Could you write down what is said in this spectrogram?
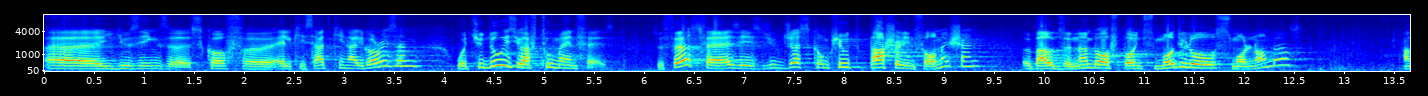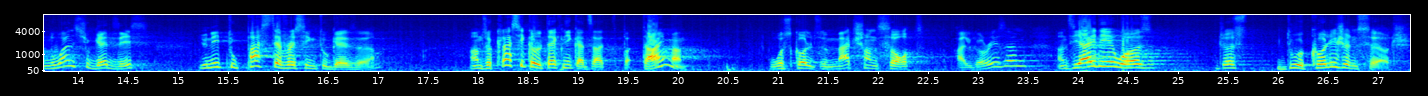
uh, using the Schoof uh, Elkies-Atkin algorithm, what you do is you have two main phases. The first phase is you just compute partial information about the number of points modulo small numbers. And once you get this, you need to pass everything together. And the classical technique at that time was called the match and sort algorithm. And the idea was just do a collision search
